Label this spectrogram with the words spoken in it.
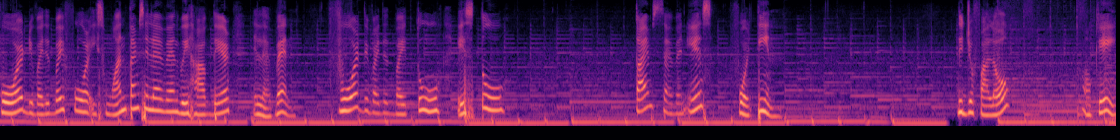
4 divided by 4 is 1 times 11. We have there 11. 4 divided by 2 is 2 times 7 is 14. Did you follow? Okay.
